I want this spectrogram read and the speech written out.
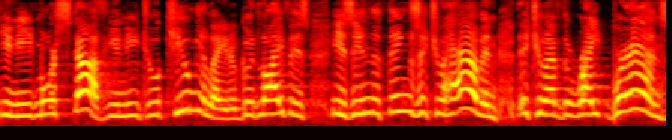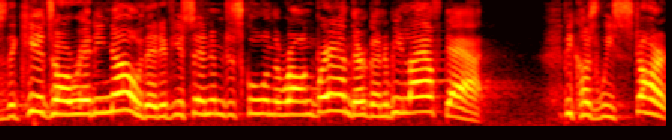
you need more stuff, you need to accumulate. A good life is, is in the things that you have have and that you have the right brands. The kids already know that if you send them to school in the wrong brand, they're going to be laughed at. Because we start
